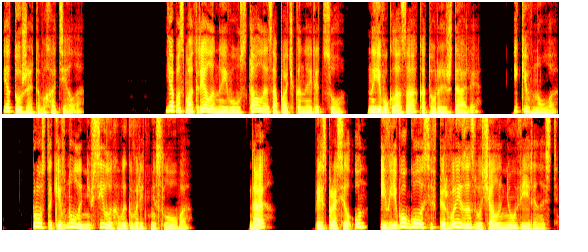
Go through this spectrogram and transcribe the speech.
я тоже этого хотела. Я посмотрела на его усталое, запачканное лицо, на его глаза, которые ждали, и кивнула. Просто кивнула, не в силах выговорить ни слова. «Да?» — переспросил он, и в его голосе впервые зазвучала неуверенность.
